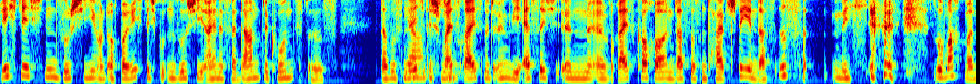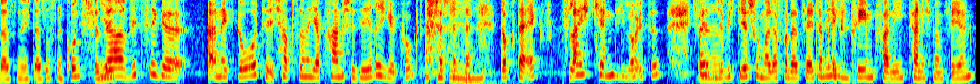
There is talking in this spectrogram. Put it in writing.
richtigen Sushi und auch bei richtig guten Sushi eine verdammte Kunst ist. Das ist nicht, ja, das ich schmeiß stimmt. Reis mit irgendwie Essig in, in Reiskocher und lass das einen Tag stehen. Das ist nicht, so macht man das nicht. Das ist eine Kunst für ja, sich. Ja, witzige Anekdote. Ich habe so eine japanische Serie geguckt, mhm. Dr. X. Vielleicht kennen die Leute. Ich weiß ja. nicht, ob ich dir schon mal davon erzählt habe. Nee. Extrem funny, kann ich nur empfehlen.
